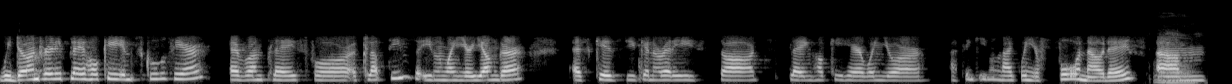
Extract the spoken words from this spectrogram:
We don't really play hockey in schools here. Everyone plays for a club team. So even when you're younger, as kids, you can already start playing hockey here when you're, I think even like when you're four nowadays. Wow. Um,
